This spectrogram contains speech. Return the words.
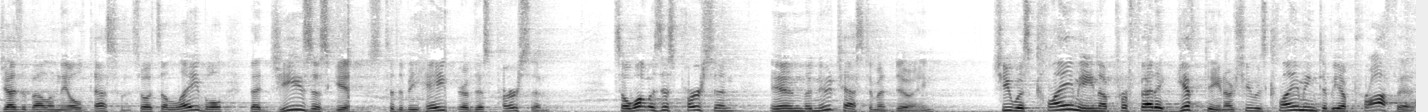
Jezebel in the Old Testament. So it's a label that Jesus gives to the behavior of this person. So, what was this person in the New Testament doing? She was claiming a prophetic gifting, or she was claiming to be a prophet,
